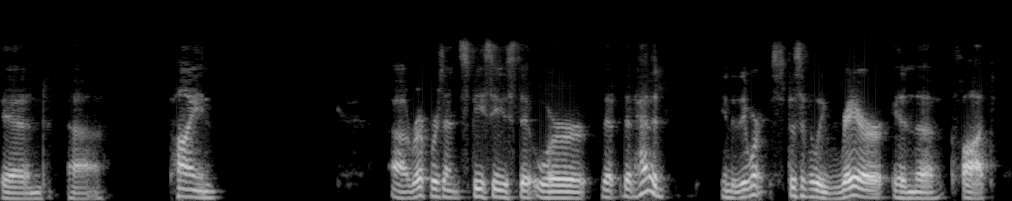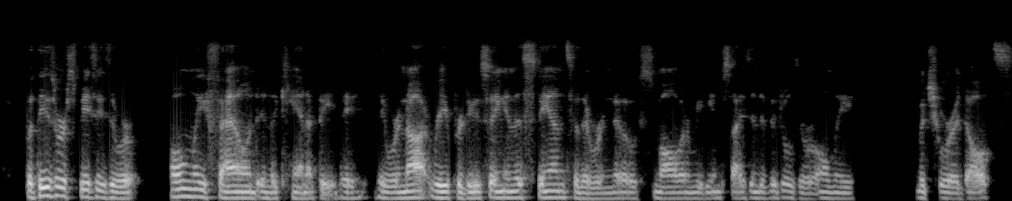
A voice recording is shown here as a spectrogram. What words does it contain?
and uh, pine, uh, represents species that were that, that had a you know they weren't specifically rare in the plot, but these were species that were only found in the canopy. They, they were not reproducing in the stand, so there were no small or medium-sized individuals. There were only mature adults.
